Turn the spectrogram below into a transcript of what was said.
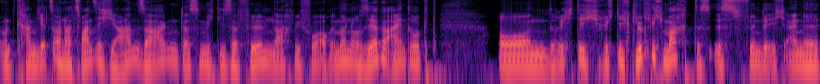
und kann jetzt auch nach 20 Jahren sagen, dass mich dieser Film nach wie vor auch immer noch sehr beeindruckt und richtig, richtig glücklich macht. Das ist, finde ich, eine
